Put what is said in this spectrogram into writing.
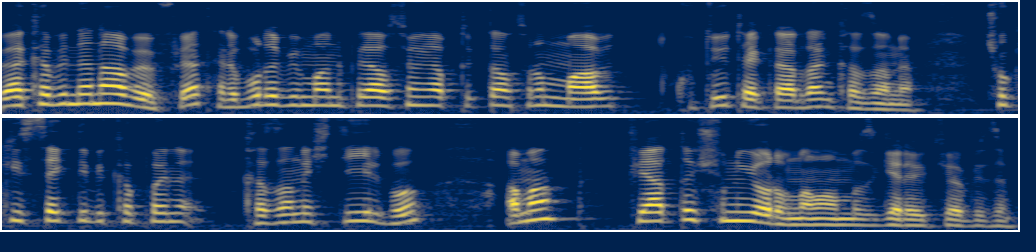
Ve akabinde ne yapıyor fiyat? Hani burada bir manipülasyon yaptıktan sonra mavi kutuyu tekrardan kazanıyor. Çok istekli bir kapanı, kazanış değil bu. Ama fiyatta şunu yorumlamamız gerekiyor bizim.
